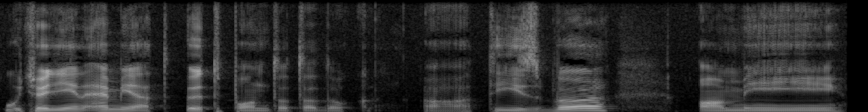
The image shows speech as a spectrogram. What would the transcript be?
Úgyhogy én emiatt 5 pontot adok a 10-ből, ami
